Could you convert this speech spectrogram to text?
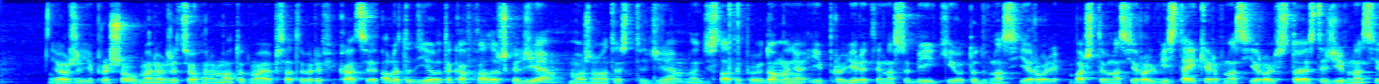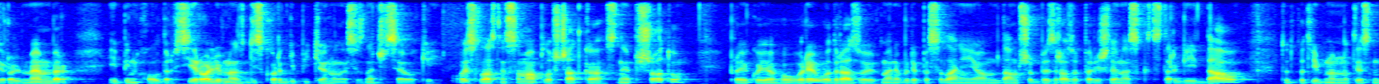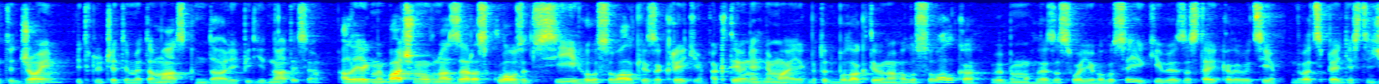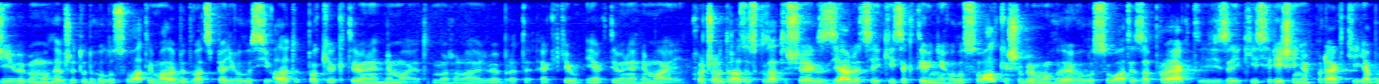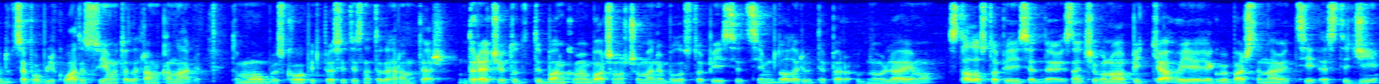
Я вже її пройшов, в мене вже цього нема, тут має писати верифікація. Але тут є отака вкладочка GM, можна натиснути GM, надіслати повідомлення і провірити на собі, які отут в нас є ролі. Бачите, в нас є роль VStaker, в нас є роль 100 STG, в нас є роль Member і Pinholder. Всі ролі в нас в Discord підтягнулися, значить все окей. Ось, власне, сама площадка снапшоту. Про яку я говорив, одразу в мене буде посилання, я вам дам, щоб ви зразу перейшли на Stargate DAO. Тут потрібно натиснути Join, підключити Metamask, далі під'єднатися. Але як ми бачимо, в нас зараз closed, всі голосувалки закриті. Активних немає. Якби тут була активна голосувалка, ви б могли за свої голоси, які ви застейкали оці 25 STG, ви б могли вже тут голосувати, мали б 25 голосів. Але тут поки активних немає. Тут можна навіть вибрати Active і активних немає. Хочу одразу сказати, що як з'являться якісь активні голосувалки, щоб ви могли голосувати за проект і за якісь рішення в проекті, я буду це публікувати в своєму телеграм-каналі. Тому обов'язково підписуйтесь на телеграм теж. До речі, тут дебанку ми бачимо, що в мене було 157 доларів. Тепер обновляємо. Стало 159. Значить, воно підтягує, як ви бачите, навіть ці STG,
